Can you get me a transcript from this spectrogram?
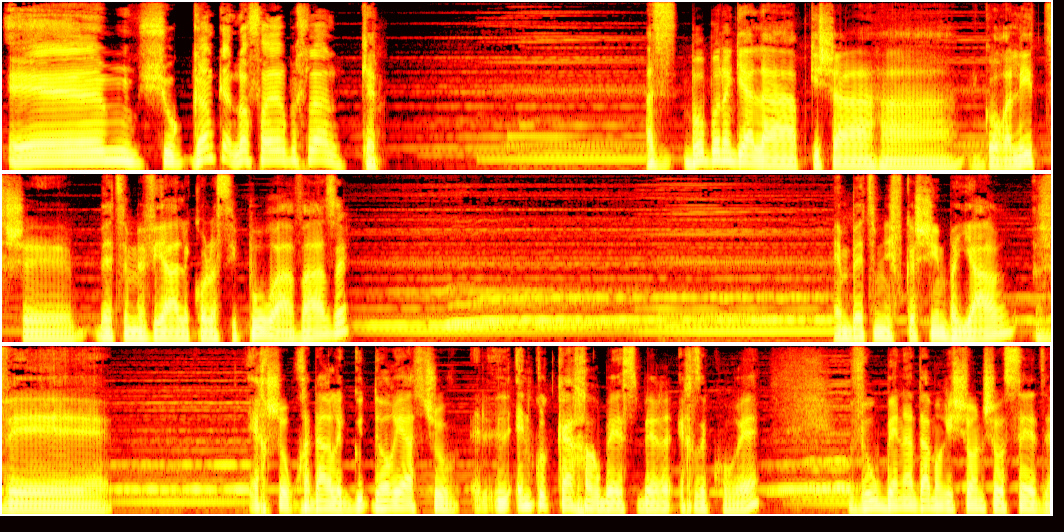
Um, שהוא גם כן לא פרייר בכלל. כן. אז בוא בוא נגיע לפגישה הגורלית שבעצם מביאה לכל הסיפור האהבה הזה. הם בעצם נפגשים ביער ואיכשהו חדר לדוריאס שוב אין כל כך הרבה הסבר איך זה קורה והוא בן אדם הראשון שעושה את זה.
